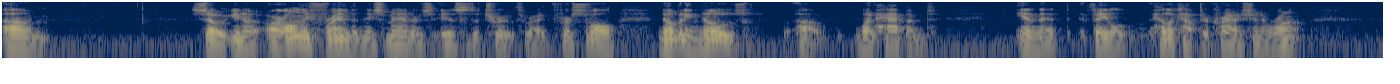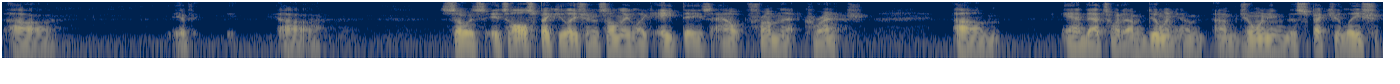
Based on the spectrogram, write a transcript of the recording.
Um, so, you know, our only friend in these matters is the truth, right? First of all, nobody knows uh, what happened in that fatal helicopter crash in Iran. Uh, if uh, so, it's it's all speculation. It's only like eight days out from that crash, um, and that's what I'm doing. I'm I'm joining the speculation.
